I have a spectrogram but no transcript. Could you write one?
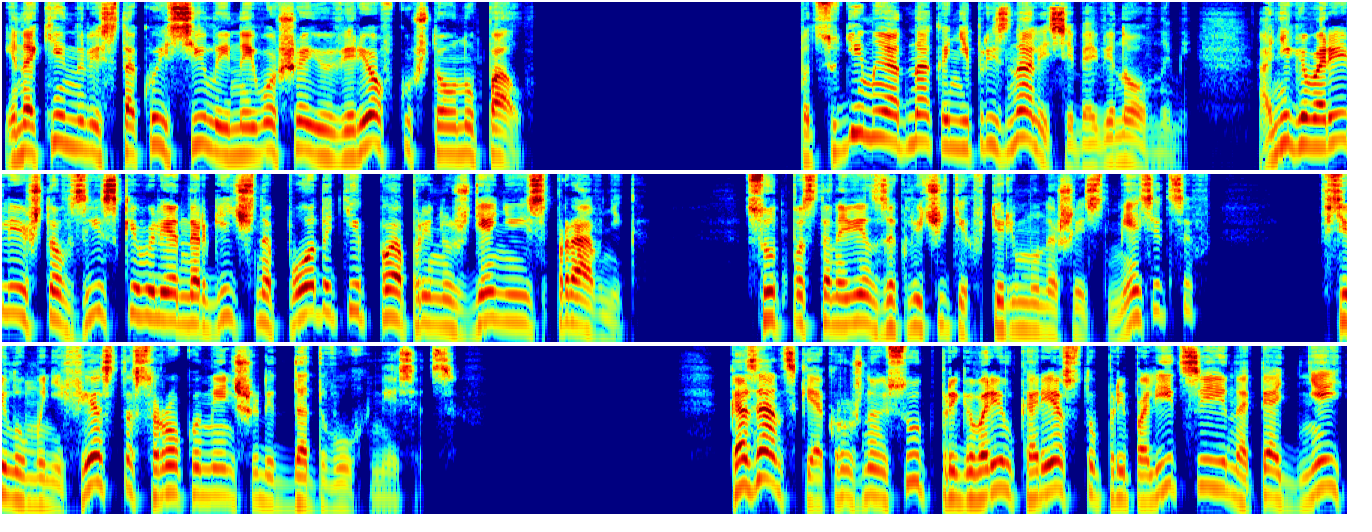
и накинули с такой силой на его шею веревку, что он упал. Подсудимые, однако, не признали себя виновными. Они говорили, что взыскивали энергично подати по принуждению исправника. Суд постановил заключить их в тюрьму на шесть месяцев — в силу манифеста срок уменьшили до двух месяцев. Казанский окружной суд приговорил к аресту при полиции на пять дней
